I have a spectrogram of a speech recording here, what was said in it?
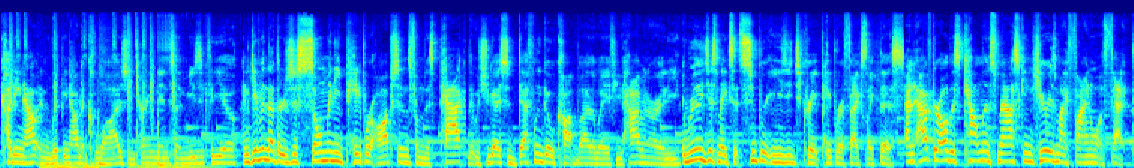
cutting out and ripping out a collage and turning it into a music video. And given that there's just so many paper options from this pack, which you guys should definitely go cop by the way if you haven't already, it really just makes it super easy to create paper effects like this. And after all this countless masking, here is my final effect.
